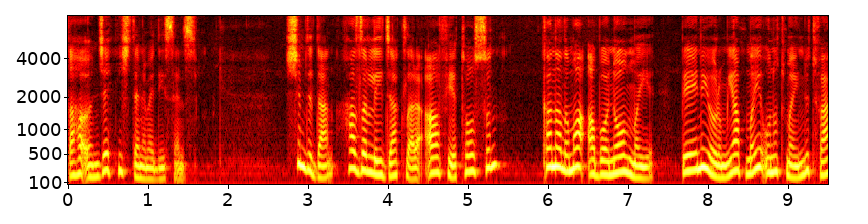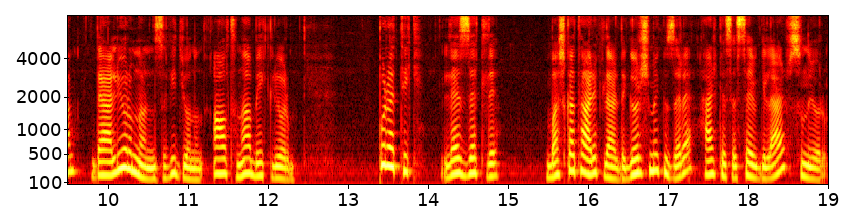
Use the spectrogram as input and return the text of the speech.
daha önce hiç denemediyseniz. Şimdiden hazırlayacaklara afiyet olsun. Kanalıma abone olmayı, beğeni yorum yapmayı unutmayın lütfen. Değerli yorumlarınızı videonun altına bekliyorum. Pratik, lezzetli, başka tariflerde görüşmek üzere herkese sevgiler sunuyorum.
